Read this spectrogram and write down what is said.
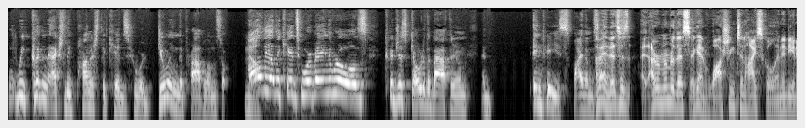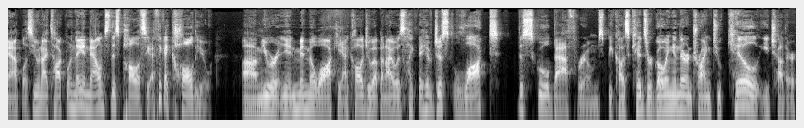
We couldn't actually punish the kids who were doing the problems. So no. all the other kids who were obeying the rules could just go to the bathroom and in peace by themselves. I mean, this is, I remember this again, Washington High School in Indianapolis. You and I talked when they announced this policy. I think I called you. Um, you were in, in Milwaukee. I called you up and I was like, they have just locked the school bathrooms because kids are going in there and trying to kill each other.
